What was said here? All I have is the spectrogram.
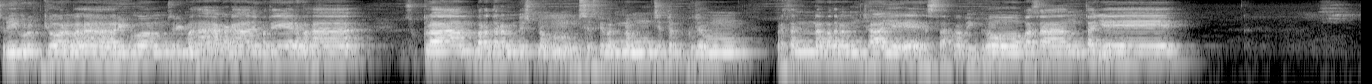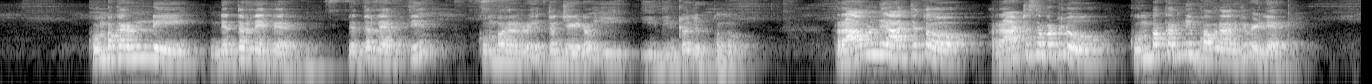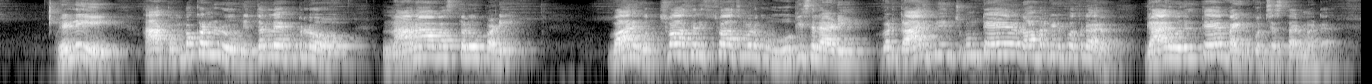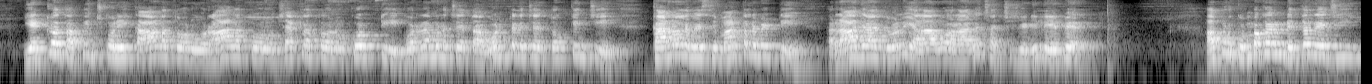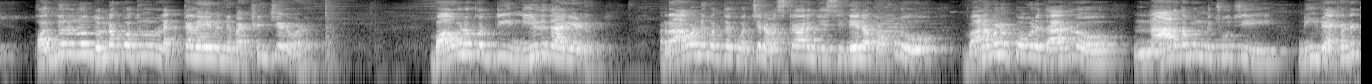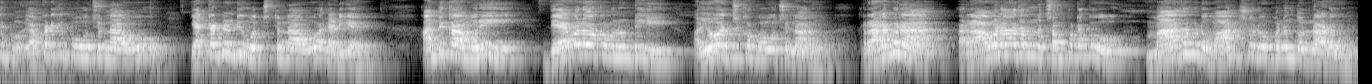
శ్రీ గురుభ్యో నమ హరి ఓం శ్రీ మహాగణాధిపతే నమ. శుక్లాం వరదరం విష్ణుం శశివర్ణం చతుర్భుజం ప్రసన్నవదనం ధ్యాయే సర్వవిఘ్నోపశాంతయే. కుంభకర్ణుణ్ణి నిద్ర లేపారు. నిద్ర లేపితే కుంభకర్ణుడు యుద్ధం చేయడం ఈ ఈ దీంట్లో చెప్పుకుందాం. రావణుని ఆజ్ఞతో రాక్షస భటులు కుంభకర్ణి భవనానికి వెళ్ళారు. వెళ్ళి ఆ కుంభకర్ణుడు నిద్రలేపుటలో నానావస్థలు పడి వారి ఉచ్ఛ్వాస నిశ్వాసములకు ఊగిసలాడి వాడు గాలి పీల్చుకుంటే లోపలికి వెళ్ళిపోతున్నారు. గాలి వదిలితే బయటకు వచ్చేస్తారన్నమాట. ఎట్లో తప్పించుకొని కాళ్ళతోనూ రాళ్ళతోనూ చెట్లతోనూ కొట్టి గుర్రముల చేత ఒంటెల చేత తొక్కించి కర్రలు వేసి మంటలు పెట్టి రాజరాజ్యంలో ఎలాగో అలాగే చచ్చి చెడి లేపారు. అప్పుడు కుంభకర్ణుడు నిద్ర లేచి పందులను దున్నపోతులను లెక్కలేనని భక్షించేడు వాడు బావుల కొద్దీ నీళ్ళు తాగాడు. రావణుని వద్దకు వచ్చి నమస్కారం చేసి నేను ఒకప్పుడు వనమన పోవుల దారిలో నారదముని చూచి నీవెక్కడికి ఎక్కడికి పోవచ్చున్నావు ఎక్కడి నుండి వచ్చుతున్నావు? అని అడిగాను అందుకు ఆ ముని దేవలోకము నుండి అయోధ్యకు పోవచ్చున్నాను రణమున రావణాదులను చంపుటకు మాధవుడు మానుష రూపనందున్నాడు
